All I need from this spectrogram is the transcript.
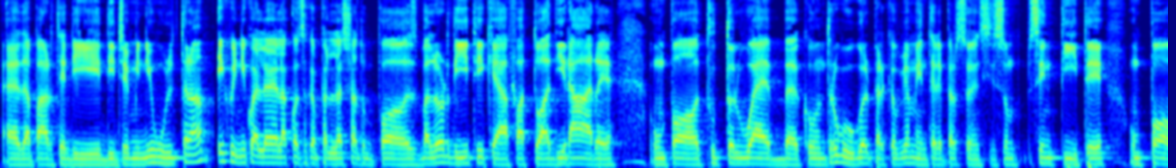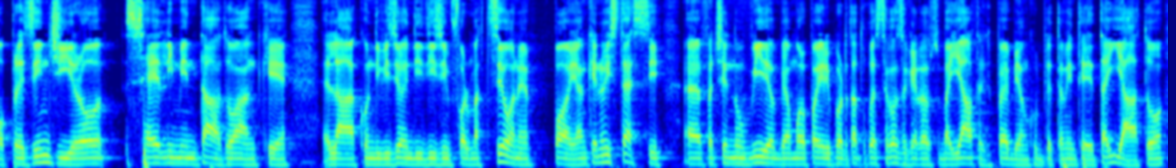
eh, da parte di, di, Gemini Ultra. E quindi quella è la cosa che ha lasciato un po' sbalorditi che ha fatto adirare un po' tutto il web contro Google perché ovviamente le persone si sono sentite un po' prese in giro si è alimentato anche la condivisione di disinformazione poi anche noi stessi eh, facendo un video abbiamo poi riportato questa cosa che era sbagliata che poi abbiamo completamente tagliato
